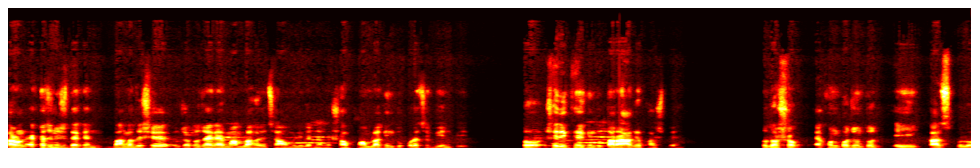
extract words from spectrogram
কারণ একটা জিনিস দেখেন, বাংলাদেশে যত জায়গায় মামলা হয়েছে আওয়ামী লীগের নামে, সব মামলা কিন্তু করেছে বিএনপি। তো সেদিক থেকে কিন্তু তারা আগে ফাঁসবে। তো দর্শক, এখন পর্যন্ত এই কাজগুলো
